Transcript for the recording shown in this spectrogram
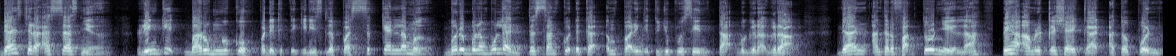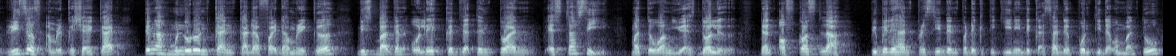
Dan secara asasnya, ringgit baru mengukuh pada ketika ini selepas sekian lama berbulan-bulan tersangkut dekat RM4.70 tak bergerak-gerak. Dan antara faktornya ialah pihak Amerika Syarikat ataupun Reserve Amerika Syarikat tengah menurunkan kadar faedah mereka disebabkan oleh ketidaktentuan estasi mata wang US dollar. Dan of course lah, pemilihan presiden pada ketika ini dekat sana pun tidak membantu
